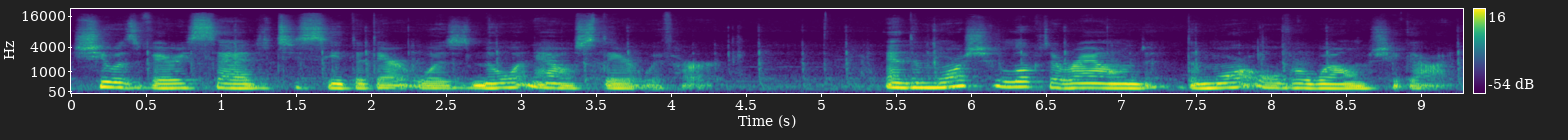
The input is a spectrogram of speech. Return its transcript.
She was very sad to see that there was no one else there with her. And the more she looked around, the more overwhelmed she got.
